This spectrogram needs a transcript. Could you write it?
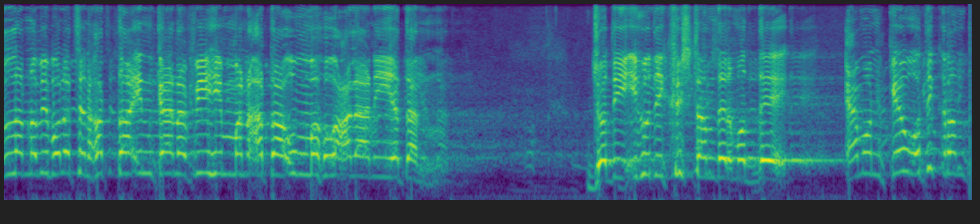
আল্লাহ নবী বলেছেন, হাত্তা ইনকানা ফিহিম মান আতা উম্মাহু আলানিয়াতান যদি ইহুদি খ্রিস্টানদের মধ্যে এমন কেউ অতিক্রান্ত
